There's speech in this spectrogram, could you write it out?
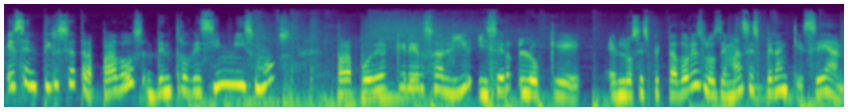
es sentirse atrapados dentro de sí mismos para poder querer salir y ser lo que eh, los espectadores, los demás esperan que sean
